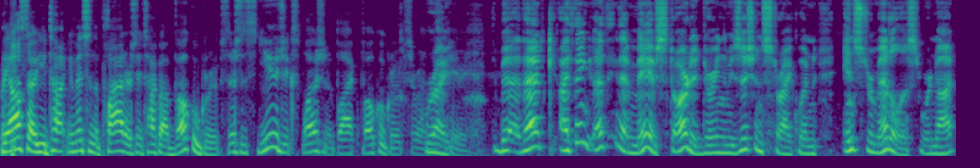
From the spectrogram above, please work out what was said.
we also you talk you mentioned the platters you talk about vocal groups. There's this huge explosion of black vocal groups around right. this period. But that I think I think that may have started during the musician strike when instrumentalists were not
